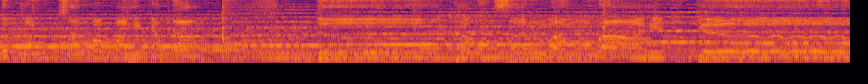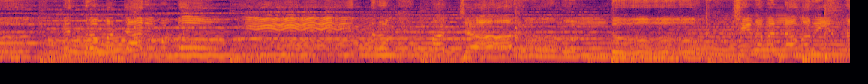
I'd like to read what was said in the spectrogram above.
ദുഃഖം സർവം വഹിക്കുന്ന മറ്റാരുമുണ്ടോ ക്ഷീണമെല്ലാം അറിയുന്ന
